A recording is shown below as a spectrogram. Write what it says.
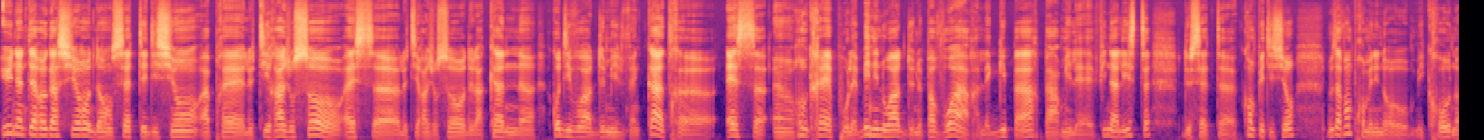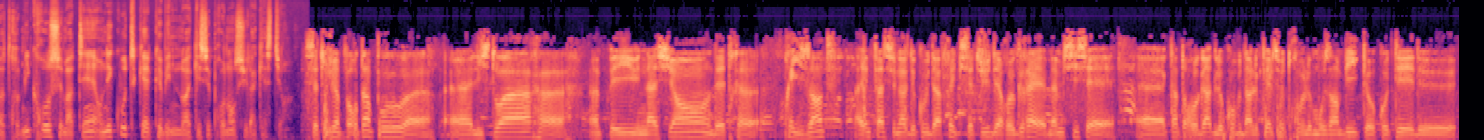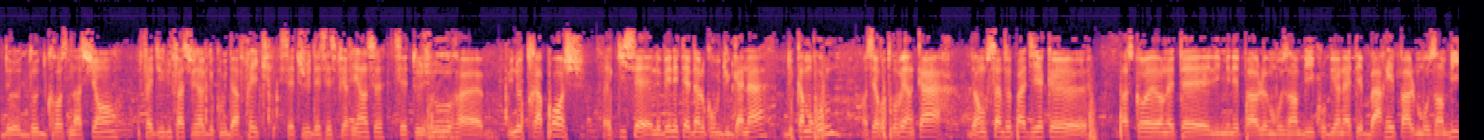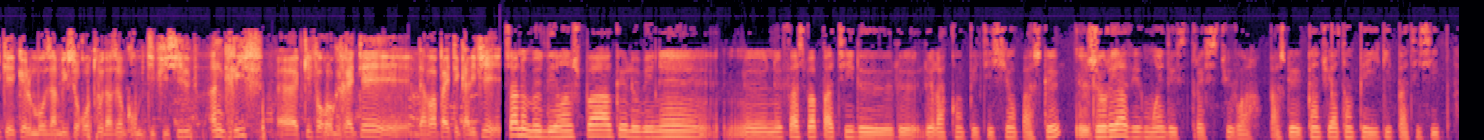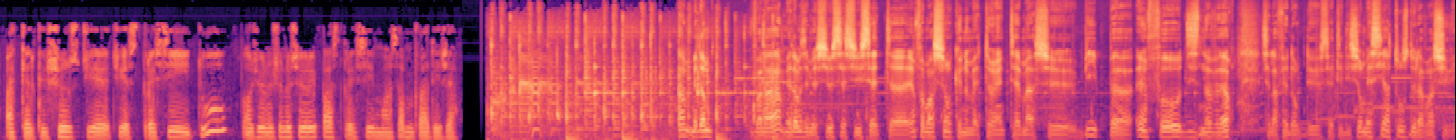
Une interrogation dans cette édition après le tirage au sort. Est-ce euh, le tirage au sort de la Cannes Côte d'Ivoire 2024 euh, Est-ce un regret pour les Béninois de ne pas voir les guépards parmi les finalistes de cette euh, compétition? Nous avons promené nos micros, notre micro ce matin. On écoute quelques Béninois qui se prononcent sur la question. C'est toujours important pour euh, euh, l'histoire, euh, un pays, une nation, d'être présente à une phase finale de Coupe d'Afrique. C'est toujours des regrets, même si c'est quand on regarde le groupe dans lequel se trouve le Mozambique aux côtés de d'autres grosses nations. Faire une phase finale de Coupe d'Afrique, c'est toujours des expériences, c'est toujours une autre approche. qui sait, le Bénin était dans le groupe du Ghana, du Cameroun, on s'est retrouvé en quart. Donc ça ne veut pas dire que parce qu'on était éliminé par le Mozambique ou bien on a été barré par le Mozambique et que le Mozambique se retrouve dans un groupe difficile, un griffe euh, qu'il faut regretter d'avoir pas été qualifié. Ça ne me dérange pas que le Bénin euh, ne fasse pas partie de, de, la compétition parce que j'aurais à vivre moins de stress, tu vois. Parce que quand tu as ton pays qui participe à quelque chose, tu es, tu es stressé et tout. je, je ne serai pas stressé, moi, ça me va déjà. Ah, mesdames, voilà, mesdames et messieurs, c'est sur cette euh, information que nous mettons un thème à ce BIP euh, Info 19h. C'est la fin donc de cette édition. Merci à tous de l'avoir suivi.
